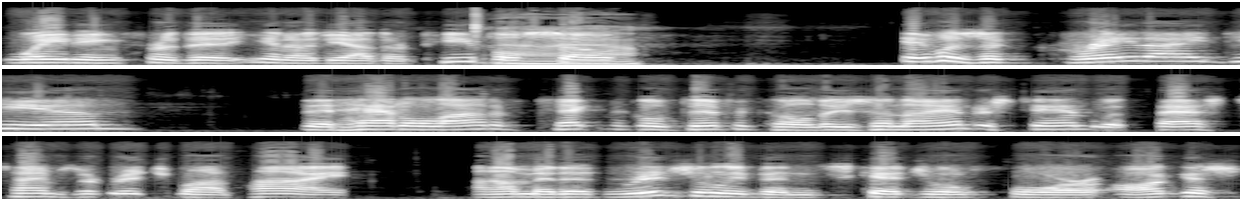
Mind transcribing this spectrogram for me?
waiting for the you know the other people. Oh, so yeah. it was a great idea that had a lot of technical difficulties, and I understand with Fast Times at Ridgemont High, um, it had originally been scheduled for August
